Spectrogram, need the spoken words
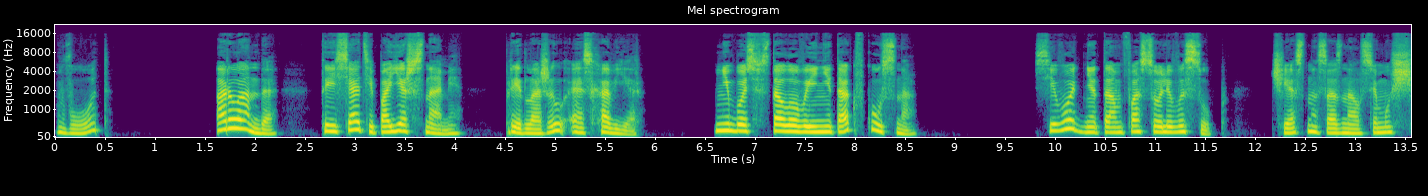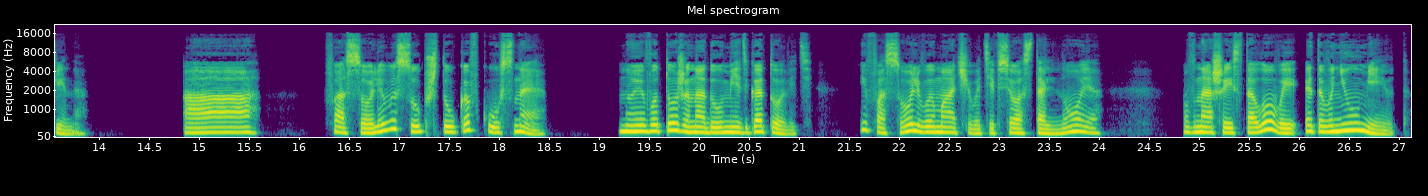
Вот. «Орландо, ты сядь и поешь с нами», — предложил Эс Хавьер. Небось, в столовой не так вкусно. Сегодня там фасолевый суп, честно сознался мужчина. А, фасолевый суп штука вкусная. Но его тоже надо уметь готовить. И фасоль вымачивать, и все остальное. В нашей столовой этого не умеют.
